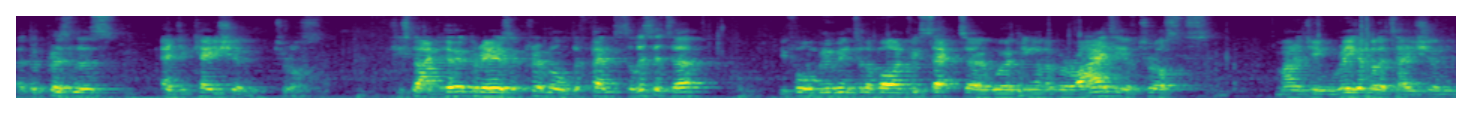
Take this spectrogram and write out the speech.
at the Prisoners Education Trust. She started her career as a criminal defence solicitor before moving to the voluntary sector, working on a variety of trusts, managing rehabilitation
